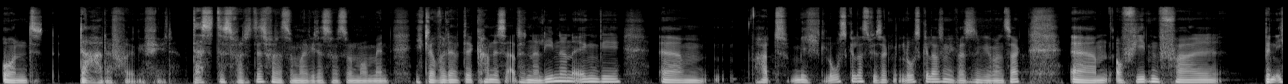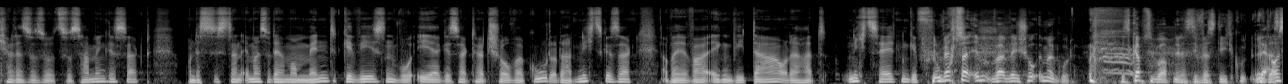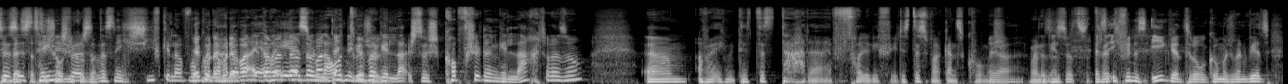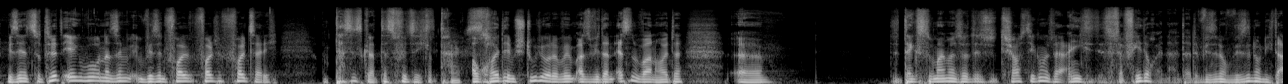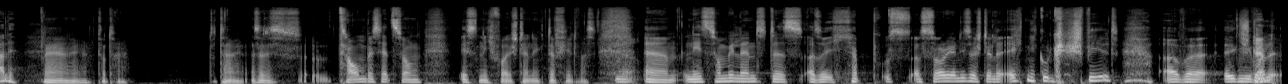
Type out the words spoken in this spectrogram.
und da hat er voll gefehlt. Das, das war, das war so mal wieder so, so ein Moment. Ich glaube, da, da kam das Adrenalin dann irgendwie, ähm, hat mich losgelassen, wir sagten losgelassen, ich weiß nicht, wie man sagt. Ähm, auf jeden Fall bin ich halt also so zusammengesackt und es ist dann immer so der Moment gewesen, wo er gesagt hat, Show war gut oder hat nichts gesagt, aber er war irgendwie da oder hat nicht selten Und geflucht. West war, im, war die Show immer gut. Das gab es überhaupt nicht, dass die West nicht gut äh, Ja, außer es ist technisch was, war. was nicht schiefgelaufen Ja, gut, war. aber Da da er da aber eher da so laut Techniker drüber gelacht, so Kopfschütteln gelacht oder so. Ähm, aber irgendwie, das, das, da hat er voll gefehlt. Das, das war ganz komisch. Ja, das ist, so also ich finde es eh ganz komisch, wenn wir jetzt, wir sind jetzt zu dritt irgendwo und dann sind wir- wir sind voll, voll, vollzeitig. Und das ist gerade, das fühlt sich, Total. auch heute im Studio oder wenn- als wir dann essen waren heute, äh, denkst du manchmal so, du schaust dich um und sagst, eigentlich, das, da fehlt doch einer, Alter. Wir sind doch, wir sind doch nicht alle. Ja, ja, ja, total. Total. Also das Traumbesetzung ist nicht vollständig, da fehlt was. Ja. Ähm, nee, Zombieland, das, also ich habe sorry an dieser Stelle, echt nicht gut gespielt, aber irgendwie war,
